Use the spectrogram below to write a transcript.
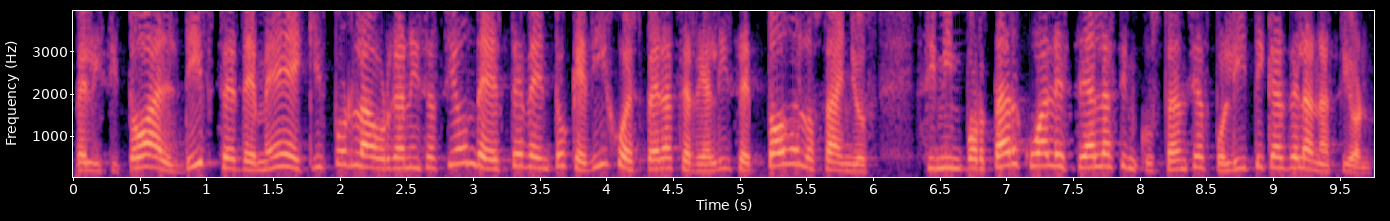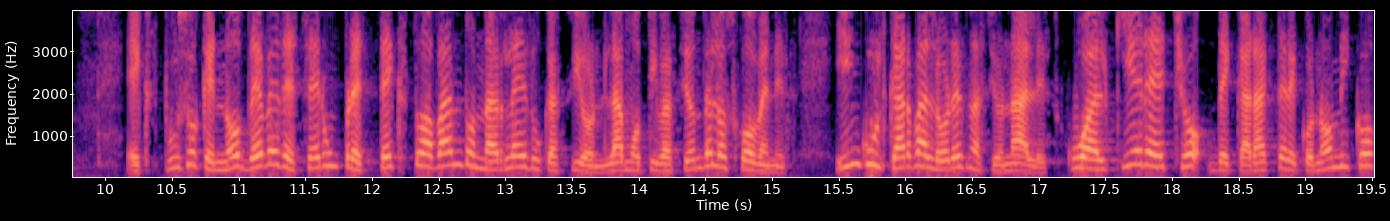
felicitó al DIF CDMX por la organización de este evento que dijo espera se realice todos los años, sin importar cuáles sean las circunstancias políticas de la nación. Expuso que no debe de ser un pretexto abandonar la educación, la motivación de los jóvenes, inculcar valores nacionales, cualquier hecho de carácter económico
